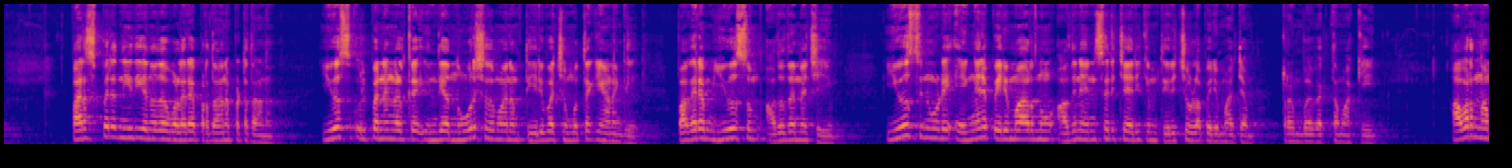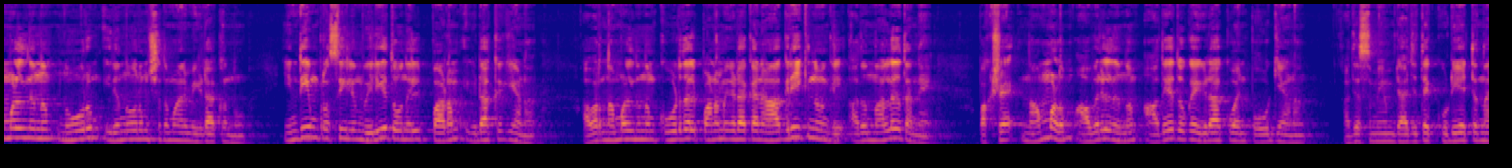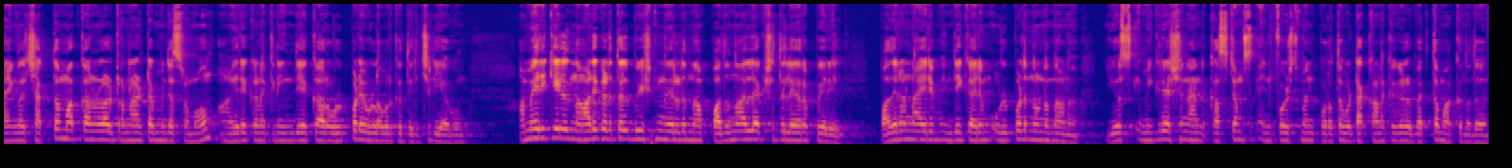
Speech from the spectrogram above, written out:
പരസ്പര നീതി എന്നത് വളരെ പ്രധാനപ്പെട്ടതാണ്. യു എസ് ഉൽപ്പന്നങ്ങൾക്ക് ഇന്ത്യ നൂറ് ശതമാനം തീരുവ ചുമത്തുകയാണെങ്കിൽ പകരം യു എസും അതുതന്നെ ചെയ്യും. യു എസിനോട് എങ്ങനെ പെരുമാറുന്നു അതിനനുസരിച്ചായിരിക്കും തിരിച്ചുള്ള പെരുമാറ്റം ട്രംപ് വ്യക്തമാക്കി. അവർ നമ്മളിൽ നിന്നും നൂറും ഇരുന്നൂറും ശതമാനം ഈടാക്കുന്നു. ഇന്ത്യയും ബ്രസീലും വലിയ തോതിൽ പണം ഈടാക്കുകയാണ്. അവർ നമ്മളിൽ നിന്നും കൂടുതൽ പണം ഈടാക്കാൻ ആഗ്രഹിക്കുന്നുവെങ്കിൽ അത് നല്ലത് തന്നെ. പക്ഷേ നമ്മളും അവരിൽ നിന്നും അതേ തുക ഈടാക്കുവാൻ പോവുകയാണ്. അതേസമയം രാജ്യത്തെ കുടിയേറ്റ നയങ്ങൾ ശക്തമാക്കാനുള്ള ഡൊണാൾഡ് ശ്രമവും ആയിരക്കണക്കിന് ഇന്ത്യക്കാർ ഉൾപ്പെടെയുള്ളവർക്ക് തിരിച്ചടിയാകും. അമേരിക്കയിൽ നാടുകടത്തൽ ഭീഷണി നേരിടുന്ന പതിനാല് ലക്ഷത്തിലേറെ പേരിൽ പതിനെണ്ണായിരം ഇന്ത്യക്കാരും ഉൾപ്പെടുന്നുണ്ടെന്നാണ് U S immigration and customs enforcement പുറത്തുവിട്ട കണക്കുകൾ വ്യക്തമാക്കുന്നത്.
